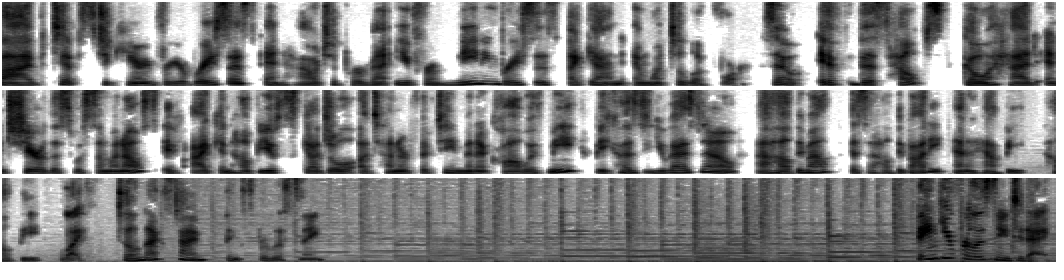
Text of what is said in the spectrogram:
five tips to caring for your braces and how to prevent you from needing braces again and what to look for. So if this helps, go ahead and share this with someone else. If I can help you schedule a 10 or 15 minute call with me, because you guys know a healthy mouth is a healthy body and a happy, healthy life. Till next time, thanks for listening. Thank you for listening today.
